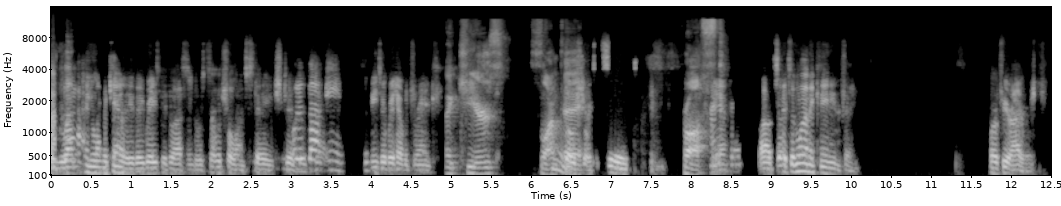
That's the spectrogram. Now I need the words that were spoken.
In Atlantic in Atlantic Canada, they raise their glasses and go social on stage too. What does that mean? It means everybody have a drink. Like cheers, sláinte, Social. It's, uh, prof. I Yeah. Uh, it's, it's an Atlantic Canadian thing. Or if you're Irish.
